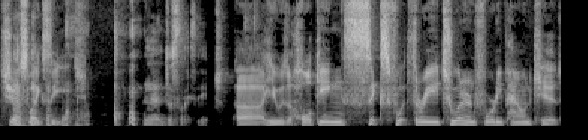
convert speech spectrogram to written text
just like Siege. Yeah, just like Siege. Uh, he was a hulking six foot three, 240 pound kid.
